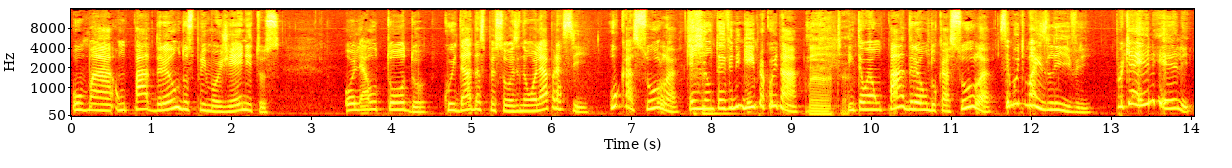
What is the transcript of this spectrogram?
uma, um padrão dos primogênitos olhar o todo, cuidar das pessoas e não olhar para si. O caçula, ele não teve ninguém para cuidar. Ah, tá. Então é um padrão do caçula ser muito mais livre. Porque é ele ele.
